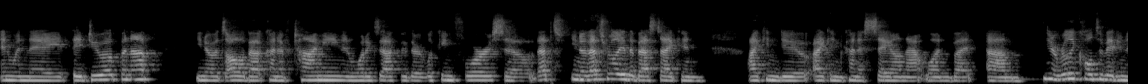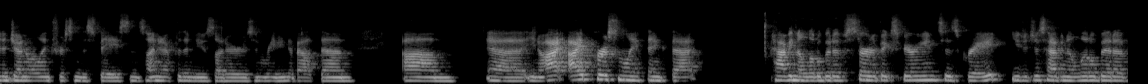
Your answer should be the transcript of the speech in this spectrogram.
and when they they do open up you know it's all about kind of timing and what exactly they're looking for. So that's you know that's really the best i can i can do i can kind of say on that one. But um, you know really cultivating a general interest in the space and signing up for the newsletters and reading about them. Um, uh, you know I, I personally think that having a little bit of startup experience is great. You just having a little bit of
